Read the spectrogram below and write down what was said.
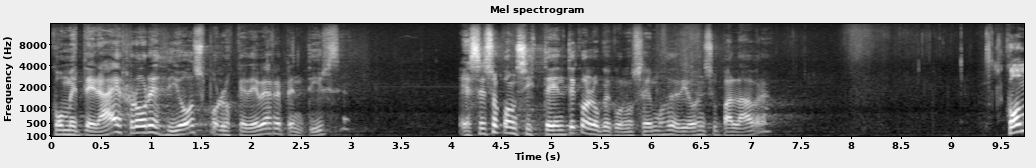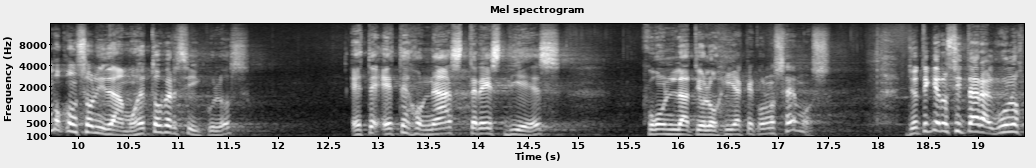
¿Cometerá errores Dios por los que debe arrepentirse? ¿Es eso consistente con lo que conocemos de Dios en su palabra? ¿Cómo consolidamos estos versículos, este, este Jonás 3.10, con la teología que conocemos? Yo te quiero citar algunos,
